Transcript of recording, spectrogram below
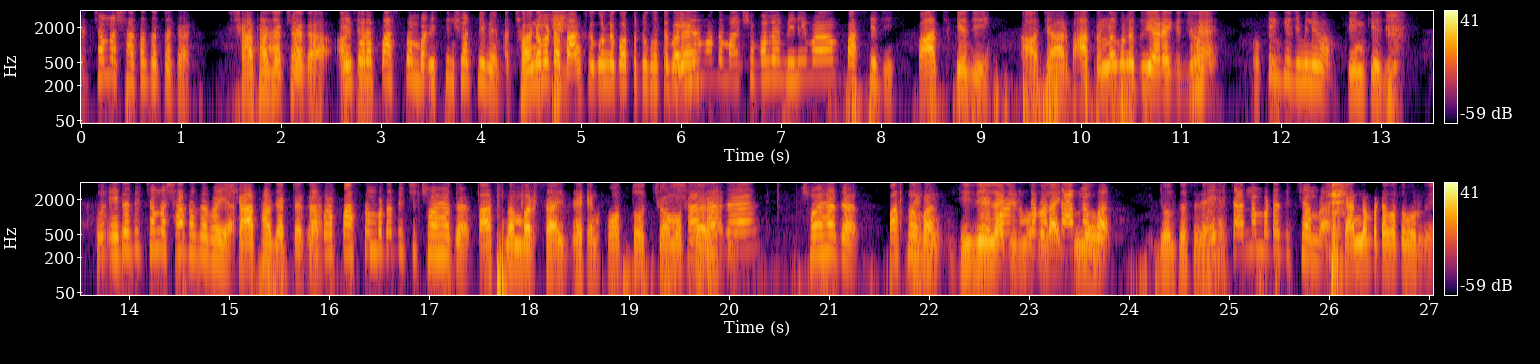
দিচ্ছি আমরা সাত হাজার টাকা। সাত হাজার আচ্ছা, টাকা আচ্ছা। এরপরে পাঁচ নম্বর স্ক্রিনশট নেবেন। ছয় নম্বরটা মাংস করলে কতটুকু হতে পারে? এটার মধ্যে মাংস ফলে মিনিমাম পাঁচ কেজি। পাঁচ কেজি। আচ্ছা আর ভাত রান্না করলে দুই আড়াই কেজি হবে। হ্যাঁ, তিন কেজি মিনিমাম তিন কেজি। তো এটা দিচ্ছি আমরা সাত হাজার ভাইয়া। সাত হাজার টাকা। তারপরে পাঁচ নম্বরটা দিচ্ছি ছয় হাজার। পাঁচ নাম্বার সাইজ দেখেন কত সাত চমৎকার হাজার ছয় হাজার পাঁচ নম্বর। ডিজে এরপরে লাইটের মতো লাইট চার নাম্বার। জ্বলতেছে এই দেখেন। যে চার নাম্বারটা দিচ্ছি আমরা। চার নাম্বারটা কত পড়বে?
